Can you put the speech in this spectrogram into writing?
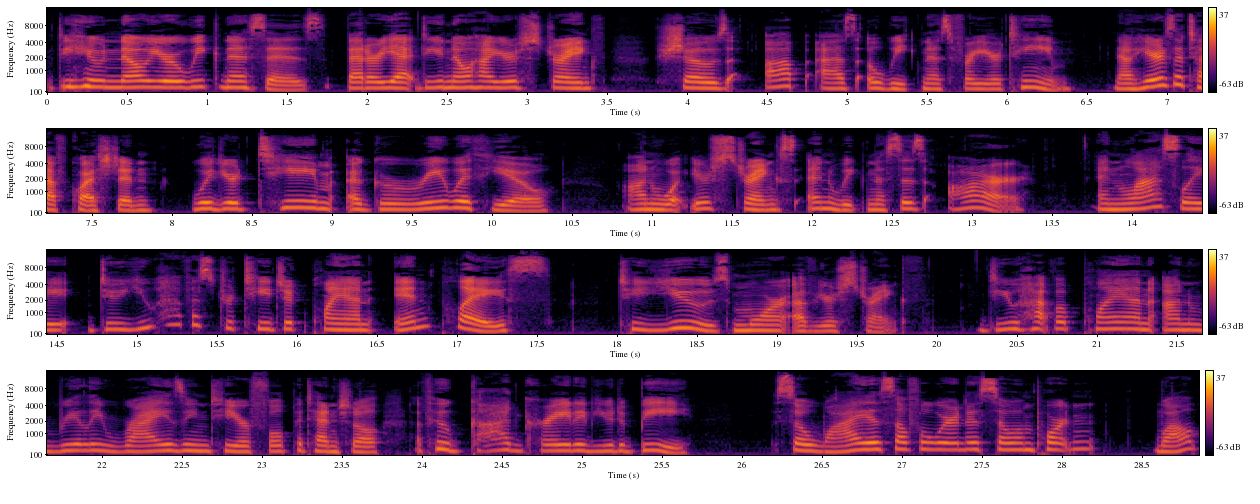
Do you know your weaknesses? Better yet, do you know how your strength shows up as a weakness for your team? Now, here's a tough question Would your team agree with you on what your strengths and weaknesses are? And lastly, do you have a strategic plan in place to use more of your strength? Do you have a plan on really rising to your full potential of who God created you to be? So, why is self awareness so important? Well,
